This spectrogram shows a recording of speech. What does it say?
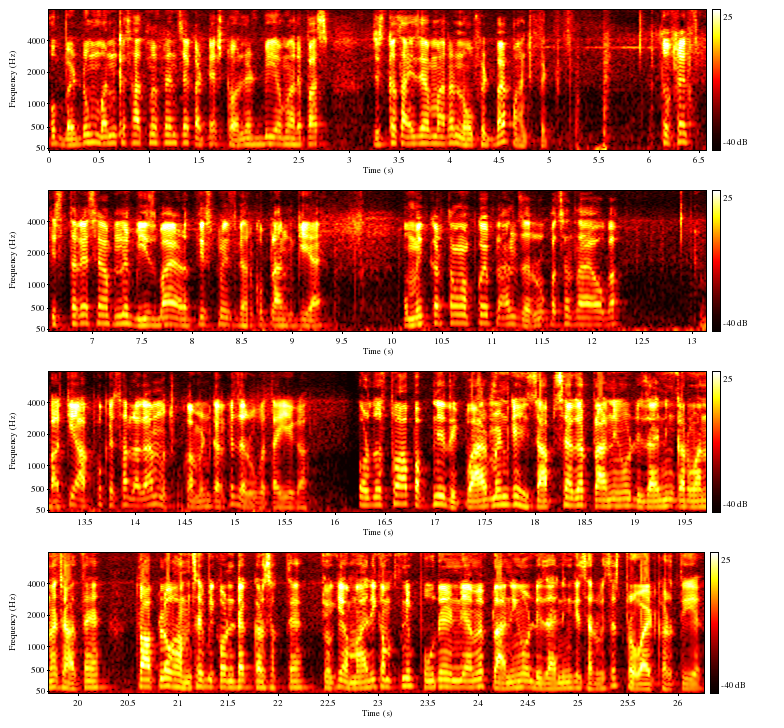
और बेडरूम वन के साथ में फ्रेंड्स एक अटैच टॉयलेट भी है हमारे पास, जिसका साइज़ है हमारा नौ फिट बाय पाँच फिट तो फ्रेंड्स इस तरह से हमने बीस बाय अड़तीस में इस घर को प्लान किया है. उम्मीद करता हूँ आपको ये प्लान ज़रूर पसंद आया होगा. बाकी आपको कैसा लगा है मुझको कमेंट करके ज़रूर बताइएगा. और दोस्तों, आप अपनी रिक्वायरमेंट के हिसाब से अगर प्लानिंग और डिज़ाइनिंग करवाना चाहते हैं तो आप लोग हमसे भी कांटेक्ट कर सकते हैं, क्योंकि हमारी कंपनी पूरे इंडिया में प्लानिंग और डिज़ाइनिंग की सर्विसेज़ प्रोवाइड करती है।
